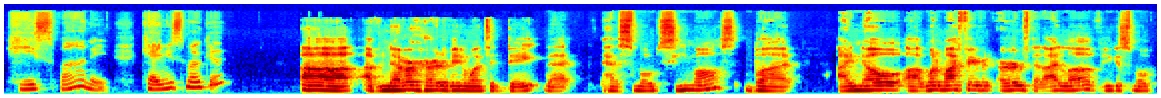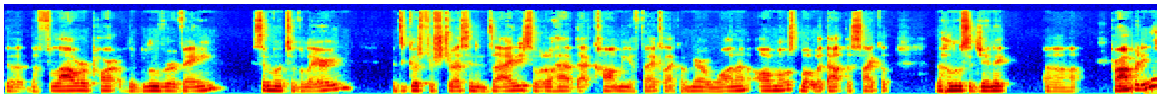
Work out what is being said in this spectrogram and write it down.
He's funny. Can you smoke it? Uh, I've never heard of anyone to date that has smoked sea moss, but I know uh, one of my favorite herbs that I love. You can smoke the the flower part of the blue vervain, similar to valerian. It's good for stress and anxiety, so it'll have that calming effect like a marijuana almost, but without the cycle, the hallucinogenic uh, properties.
